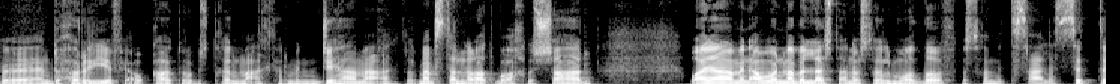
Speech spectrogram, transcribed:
عنده حرية في أوقاته بيشتغل مع أكثر من جهة مع أكثر ما بستنى راتبه آخر الشهر. وأنا من أول ما بلشت أنا بشتغل موظف بشتغل من التسعة للستة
